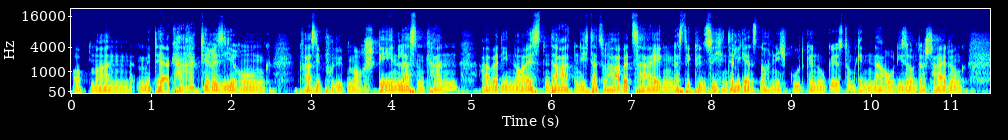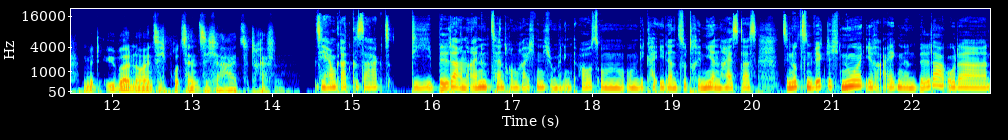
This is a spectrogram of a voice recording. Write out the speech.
ob man mit der Charakterisierung quasi Polypen auch stehen lassen kann. Aber die neuesten Daten, die ich dazu habe, zeigen, dass die künstliche Intelligenz noch nicht gut genug ist, um genau diese Unterscheidung mit über 90 Prozent Sicherheit zu treffen. Sie haben gerade gesagt, die Bilder an einem Zentrum reichen nicht unbedingt aus, um, um die KI dann zu trainieren. Heißt das, Sie nutzen wirklich nur Ihre eigenen Bilder oder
